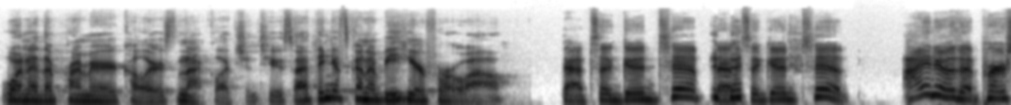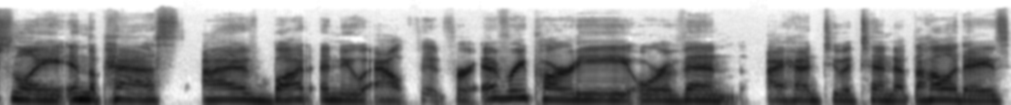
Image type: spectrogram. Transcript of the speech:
one of the primary colors in that collection too. So I think it's going to be here for a while. That's a good tip. That's a good tip. I know that personally in the past, I've bought a new outfit for every party or event I had to attend at the holidays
